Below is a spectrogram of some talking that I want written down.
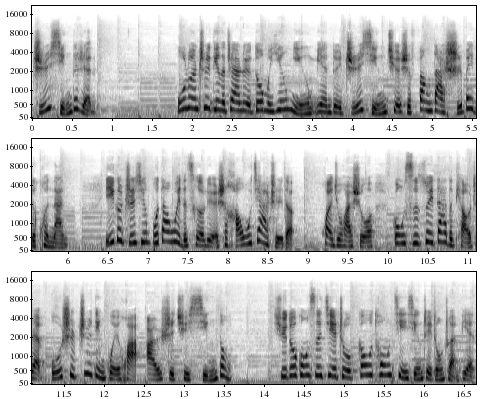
执行的人。无论制定的战略多么英明，面对执行却是放大十倍的困难。一个执行不到位的策略是毫无价值的。换句话说，公司最大的挑战不是制定规划，而是去行动。许多公司借助沟通进行这种转变，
